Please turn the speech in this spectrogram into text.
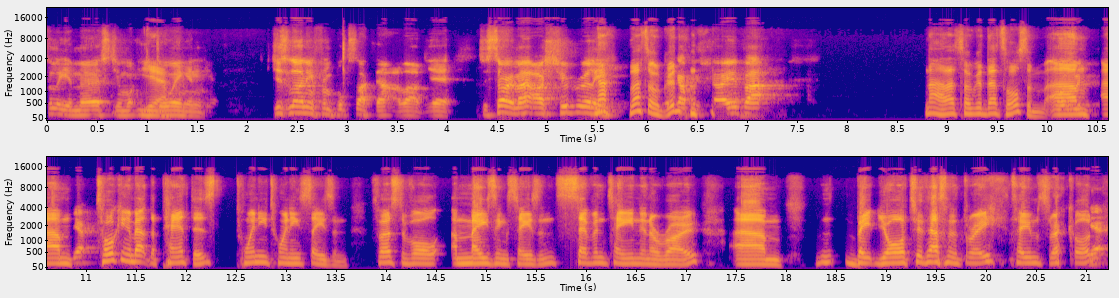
fully immersed in what you're yeah. doing, and just learning from books like that. I love, yeah. So sorry, mate, I should really. Nah, that's all good. Up the show, but. No, that's all good. That's awesome. Um, um, yep. Talking about the Panthers 2020 season. First of all, amazing season, 17 in a row. Um, beat your 2003 team's record. Yeah.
